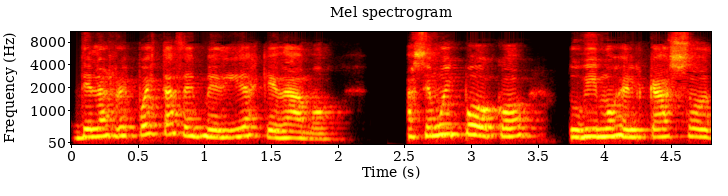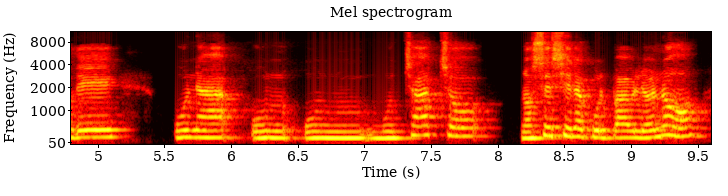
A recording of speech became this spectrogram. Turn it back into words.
de las respuestas desmedidas que damos? Hace muy poco tuvimos el caso de un, muchacho, no sé si era culpable o no,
